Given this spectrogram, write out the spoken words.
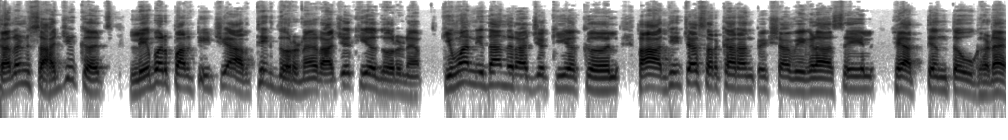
कारण साहजिकच लेबर पार्टीची आर्थिक धोरणं राजकीय धोरणं किंवा निदान राजकीय कल हा आधीच्या सरकारांपेक्षा वेगळा असेल हे अत्यंत उघड आहे.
